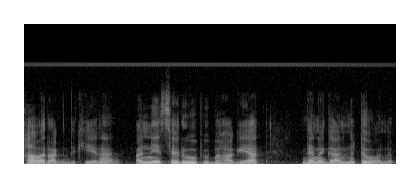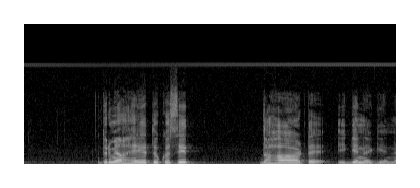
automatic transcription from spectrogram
කවරක්ද කියලා අන්නේ ස්වરૂප විභාගයත් දැනගන්නට ඕන. ඒතර මේ අහේතුක සිත් 18 ඉගෙනගෙන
